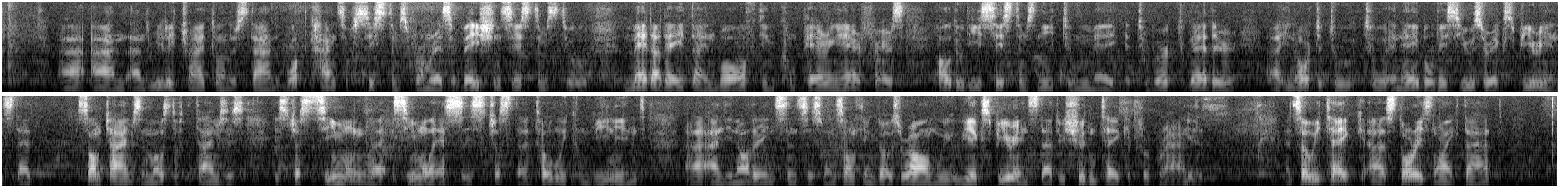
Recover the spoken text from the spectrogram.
uh, and, and really try to understand what kinds of systems, from reservation systems to metadata involved in comparing airfares, how do these systems need to, make, to work together uh, in order to, to enable this user experience that sometimes, and most of the times, is, is just seamless, seamless. It's just uh, totally convenient, uh, and in other instances when something goes wrong, we, we experience that, we shouldn't take it for granted. yes. And so we take uh, stories like that,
